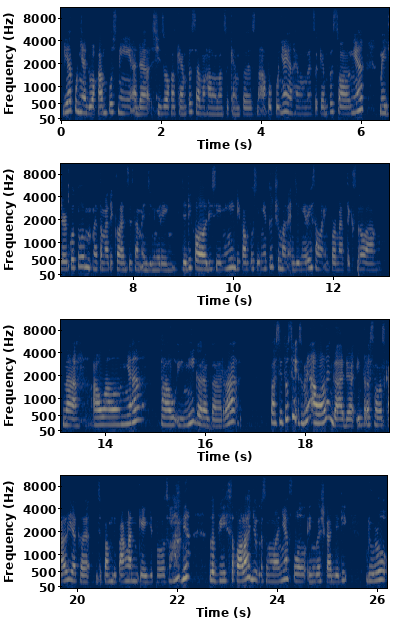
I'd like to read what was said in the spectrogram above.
dia punya dua kampus nih, ada Shizuoka Campus sama Hamamatsu Campus. Nah, aku punya yang Hamamatsu Campus soalnya majorku tuh Mathematical and System Engineering. Jadi kalau di sini di kampus ini tuh cuma engineering sama informatics doang. Nah, awalnya tahu ini gara-gara pas itu sih sebenarnya awalnya nggak ada interest sama sekali ya ke Jepang-Jepangan kayak gitu. Soalnya lebih sekolah juga semuanya full English kan. Jadi dulu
